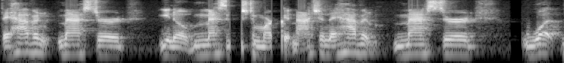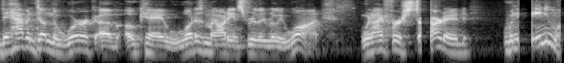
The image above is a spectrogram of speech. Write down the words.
they haven't mastered you know message to market match, and they haven't mastered what they haven't done the work of okay, what does my audience really really want? When I first started, when anyone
